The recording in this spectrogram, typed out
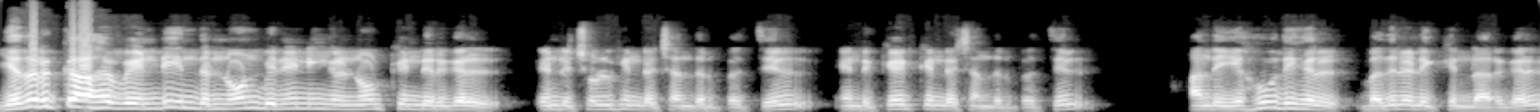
எதற்காக வேண்டி இந்த நோன்பினை நீங்கள் நோக்கின்றீர்கள்? என்று சொல்கின்ற சந்தர்ப்பத்தில் என்று கேட்கின்ற சந்தர்ப்பத்தில் அந்த யகூதிகள் பதிலளிக்கின்றார்கள்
